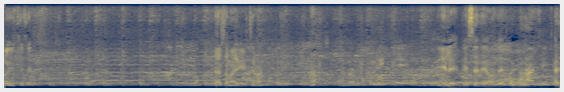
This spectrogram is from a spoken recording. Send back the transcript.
మొక్కలు ఇచ్చేసి సమాజం ఇచ్చాను ఏలే పీస్ అది ఏముంది అది.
